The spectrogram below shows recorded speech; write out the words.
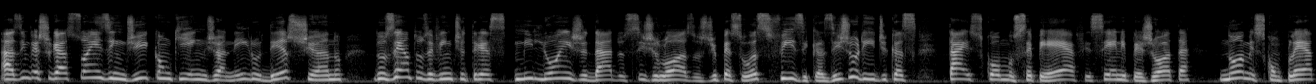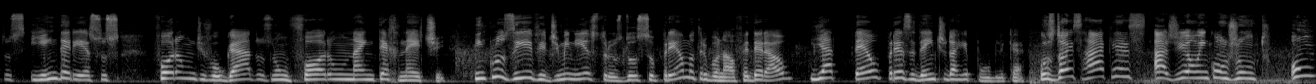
As investigações indicam que em janeiro deste ano, 223 milhões de dados sigilosos de pessoas físicas e jurídicas, tais como CPF, CNPJ, nomes completos e endereços, foram divulgados num fórum na internet, inclusive de ministros do Supremo Tribunal Federal e até o presidente da República. Os dois hackers agiam em conjunto, um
